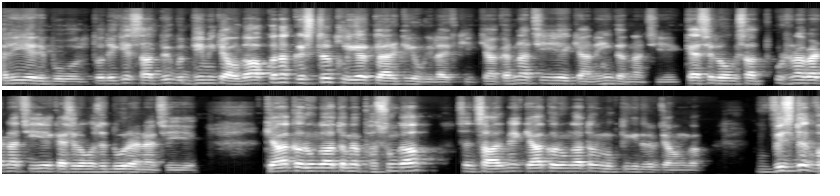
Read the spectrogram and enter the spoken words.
हरी हरी बोल तो देखिए सात्विक बुद्धि में क्या होगा आपको ना क्रिस्टल क्लियर क्लैरिटी होगी लाइफ की क्या करना चाहिए क्या नहीं करना चाहिए कैसे लोगों के साथ उठना बैठना चाहिए कैसे लोगों से दूर रहना चाहिए क्या करूँगा तो मैं फंसूँगा संसार में क्या करूँगा तो मैं मुक्ति की तरफ़ जाऊँगा। विजडम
